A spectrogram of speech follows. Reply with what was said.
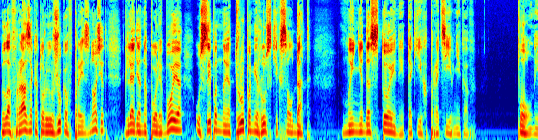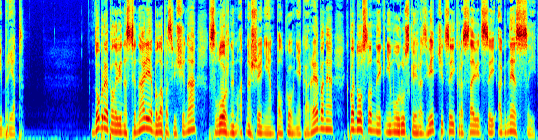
была фраза, которую Жуков произносит, глядя на поле боя, усыпанное трупами русских солдат. «Мы недостойны таких противников». Полный бред. Добрая половина сценария была посвящена сложным отношениям полковника Ребане к подосланной к нему русской разведчицей красавицей Агнессой,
